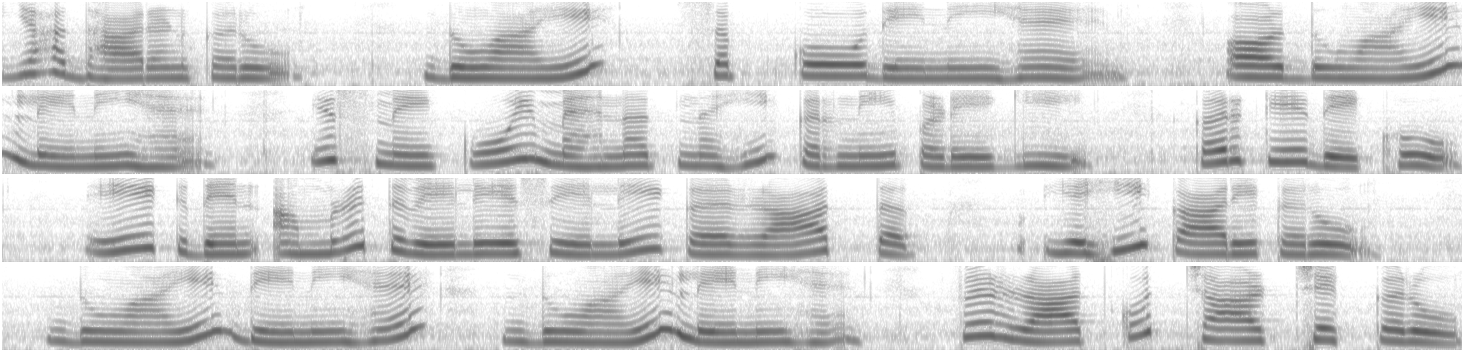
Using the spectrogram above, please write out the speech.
यह धारण करो, दुआएँ सबको देनी हैं और दुआएँ लेनी हैं। इसमें कोई मेहनत नहीं करनी पड़ेगी। करके देखो, एक दिन अमृत वेले से लेकर रात तक यही कार्य करो। दुआएँ देनी है, दुआएँ लेनी है। फिर रात को चार्ट चेक करो।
